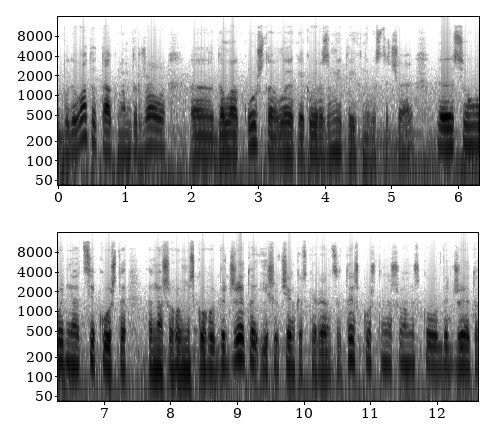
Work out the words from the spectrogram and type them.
будувати, так нам держава дала кошти, але як ви розумієте, їх не вистачає е, сьогодні. Ці кошти нашого міського бюджету, і Шевченківський район це теж кошти нашого міського бюджету,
